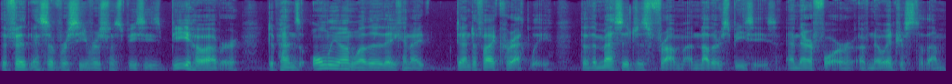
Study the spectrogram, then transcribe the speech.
The fitness of receivers from species B, however, depends only on whether they can identify correctly that the message is from another species, and therefore of no interest to them.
